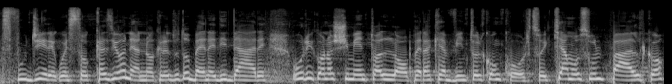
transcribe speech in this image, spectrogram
sfuggire questa occasione. E hanno creduto bene di dare un riconoscimento all'opera che ha vinto il concorso. E chiamo sul palco,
